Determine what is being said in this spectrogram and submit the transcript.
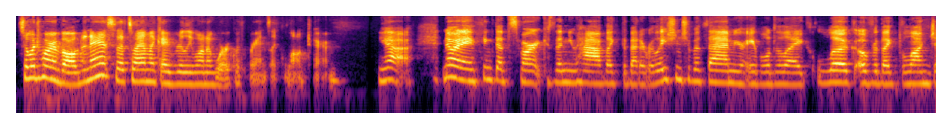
so much more involved in it so that's why I'm like I really want to work with brands like long term. Yeah. No, and I think that's smart because then you have like the better relationship with them. You're able to like look over like the longe-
